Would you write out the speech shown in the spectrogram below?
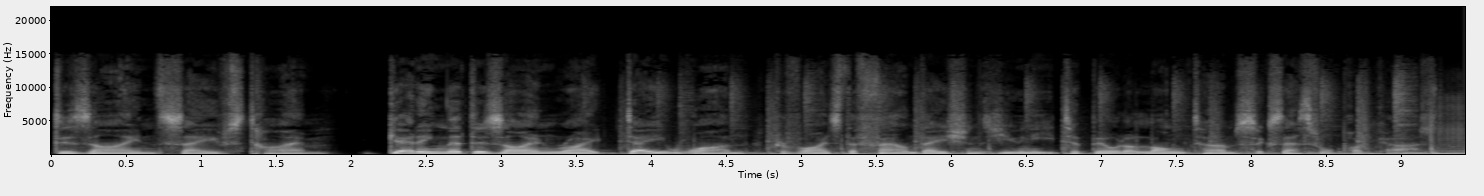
design saves time. Getting the design right day one provides the foundations you need to build a long term successful podcast.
